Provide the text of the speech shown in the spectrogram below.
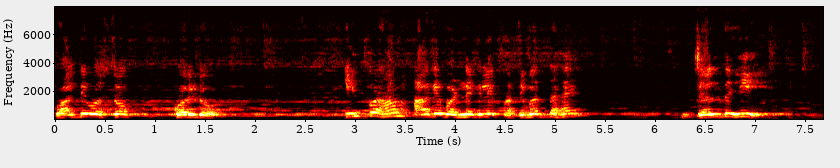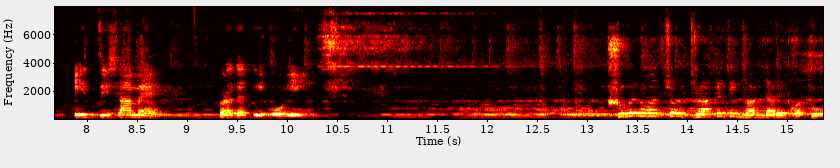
व्लादिवोस्टोक कॉरिडोर इन पर हम आगे बढ़ने के लिए प्रतिबद्ध हैं जल्द ही इस दिशा में प्रगति होगी সুমেরু অঞ্চল প্রাকৃতিক ভান্ডারে ভরপুর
